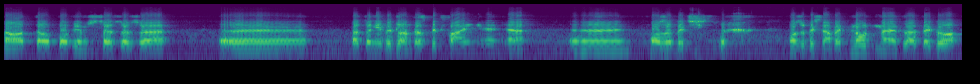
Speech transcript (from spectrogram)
no to powiem szczerze, że e, no to nie wygląda zbyt fajnie, nie? E, może być może być nawet nudne, dlatego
